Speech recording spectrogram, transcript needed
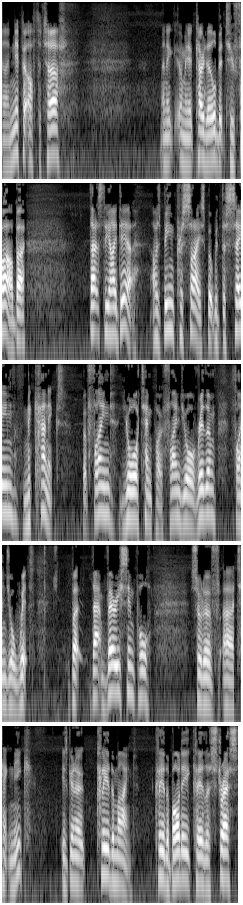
And I nip it off the turf. And it, I mean, it carried a little bit too far, but that's the idea. I was being precise, but with the same mechanics. But find your tempo, find your rhythm, find your width. But that very simple sort of uh, technique is going to clear the mind, clear the body, clear the stress,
